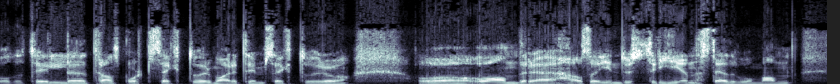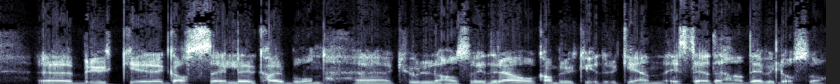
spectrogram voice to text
både til transportsektor, maritim sektor og, og, andre, altså industrien, steder hvor man Eh, bruker gass eller karbon, eh, kull osv. Og, så og kan bruke hydrogen i stedet. og Det vil også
